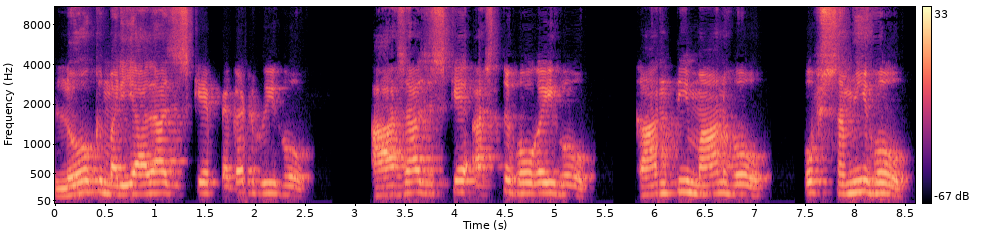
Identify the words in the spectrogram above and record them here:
लोक मर्यादा जिसके प्रकट हुई हो, आशा जिसके अस्त हो गई हो, कांतिमान हो उपसमी हो,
